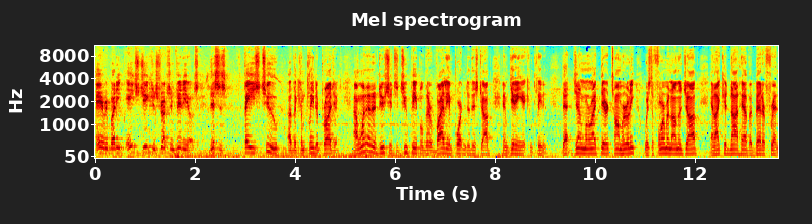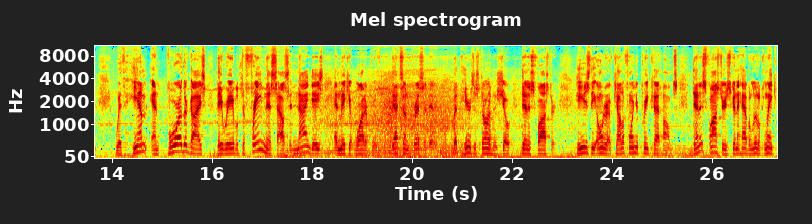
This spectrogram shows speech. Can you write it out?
Hey everybody, HG Construction Videos. This is phase two of the completed project. I want to introduce you to two people that are vitally important to this job and getting it completed. That gentleman right there, Tom Hurley, was the foreman on the job, and I could not have a better friend. With him and four other guys, they were able to frame this house in nine days and make it waterproof. That's unprecedented. But here's the star of the show, Dennis Foster. He is the owner of California Precut Homes. Dennis Foster is going to have a little link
